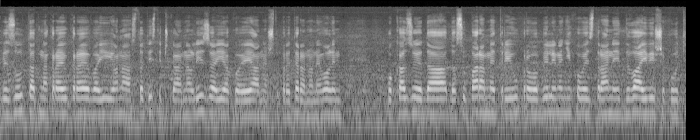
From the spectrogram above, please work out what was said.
rezultat na kraju krajeva i ona statistička analiza, iako je ja nešto preterano ne volim, pokazuje da, da su parametri upravo bili na njihovoj strani dva i više puta.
